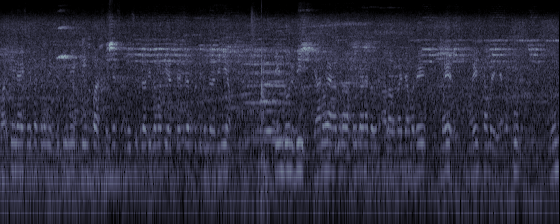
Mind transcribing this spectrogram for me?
भारतीय न्यायसंहिता क्रम एकशे तीन एक तीन पाच तसेच अनुसूचित जाती जमाती अत्याचार प्रतिबंध अधिनियम तीन दोन व्ही यामुळे हा गुन्हा दाखल करण्यात आला होता. ज्यामध्ये महेश महेश कांबळे यांचा खून दोन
